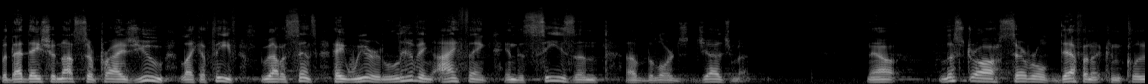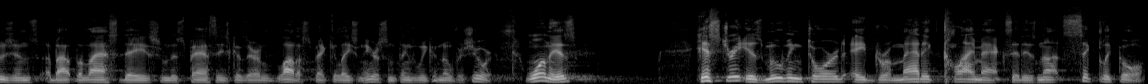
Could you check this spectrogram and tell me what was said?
but that day should not surprise you like a thief. We ought to sense, hey, we are living, I think, in the season of the Lord's judgment. Now, let's draw several definite conclusions about the last days from this passage because there are a lot of speculation. Here are some things we can know for sure. One is History is moving toward a dramatic climax, it is not cyclical.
